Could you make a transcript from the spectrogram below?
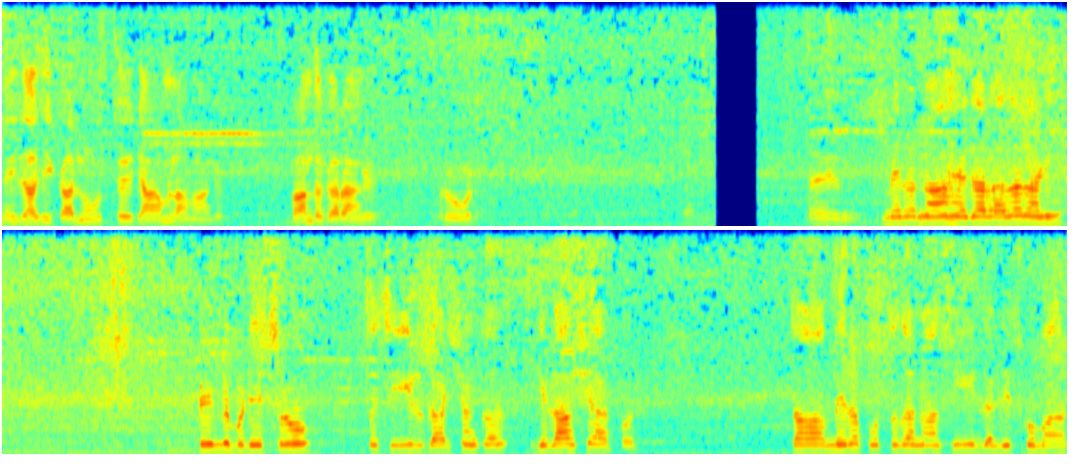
ਨਹੀਂ ਤਾਂ ਅਸੀਂ ਕੱਲ ਨੂੰ ਉੱਥੇ ਜਾਮ ਲਾਵਾਂਗੇ, ਬੰਦ ਕਰਾਂਗੇ ਰੋਡ। ਮੇਰਾ ਨਾਮ ਹੈਗਾ ਰਾਧਾ ਰਾਣੀ। ਪਿੰਡ ਬਡੇਸਰੋਂ ਤਹਿਸੀਲ ਗੜਸ਼ੰਕਰ, ਜ਼ਿਲ੍ਹਾ ਹੁਸ਼ਿਆਰਪੁਰ। ਤਾਂ ਮੇਰਾ ਪੁੱਤ ਦਾ ਨਾਮ ਸੀ ਲਲਿਤ ਕੁਮਾਰ।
